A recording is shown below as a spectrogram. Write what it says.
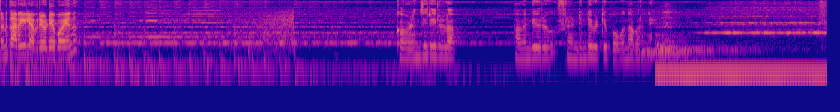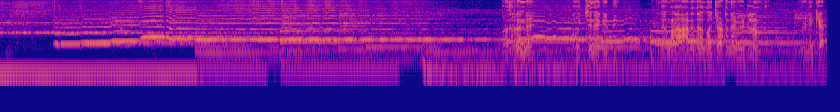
നിനക്കറിയില്ല അവരെവിടെ പോയെന്ന്? കോഴഞ്ചേരിയിലുള്ള അവന്റെ ഒരു ഫ്രണ്ടിന്റെ വീട്ടിൽ പോകുന്ന പറഞ്ഞേ. കൊച്ചിനെ കിട്ടി. ഞങ്ങൾ ആനന്ദം കൊച്ചാട്ടന്റെ വീട്ടിലുണ്ട്. വിളിക്കാം.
